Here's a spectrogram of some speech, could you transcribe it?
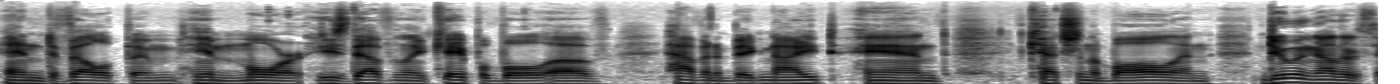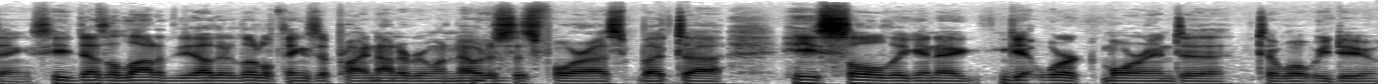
and developing him more. He's definitely capable of having a big night and catching the ball and doing other things. He does a lot of the other little things that probably not everyone mm-hmm. notices mm-hmm. for us, but uh, he's slowly going to get worked more into to what we do.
